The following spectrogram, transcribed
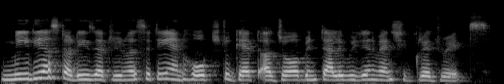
media studies at university and hopes to get a job in television when she graduates.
